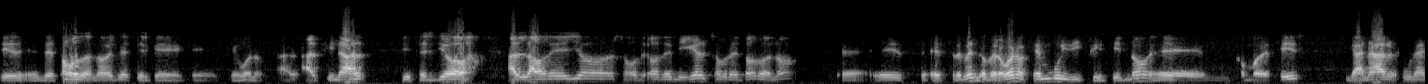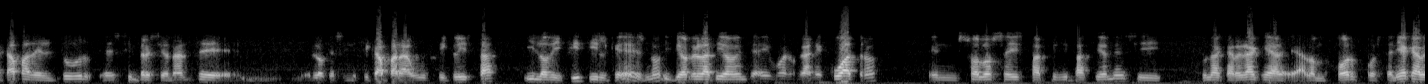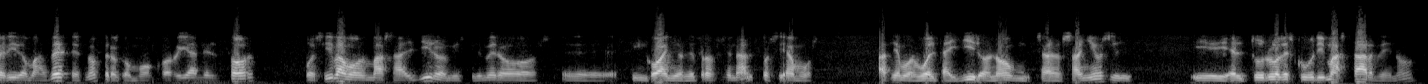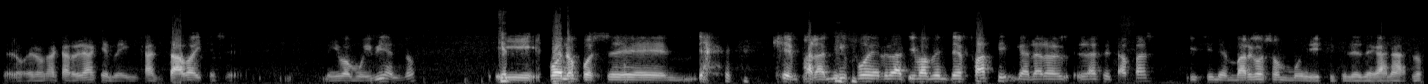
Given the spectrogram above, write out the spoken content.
de, de todo, ¿no? Es decir, que, que, que, bueno, al, al final, dices yo, al lado de ellos, o de, o de Miguel sobre todo, ¿no? Eh, es, es tremendo, pero bueno, que es muy difícil, ¿no? Eh, como decís, ganar una etapa del Tour es impresionante lo que significa para un ciclista y lo difícil que es, ¿no? Y yo relativamente ahí, bueno, gané cuatro en solo seis participaciones y una carrera que a, lo mejor pues tenía que haber ido más veces, ¿no? Pero como corría en el Thor, pues íbamos más al Giro en mis primeros eh, cinco años de profesional, pues íbamos, hacíamos vuelta y Giro, ¿no? Muchos años y, y el Tour lo descubrí más tarde, ¿no? Pero era una carrera que me encantaba y que se, me iba muy bien, ¿no? ¿Qué? Y bueno, pues eh, que para mí fue relativamente fácil ganar las etapas y sin embargo son muy difíciles de ganar, ¿no?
